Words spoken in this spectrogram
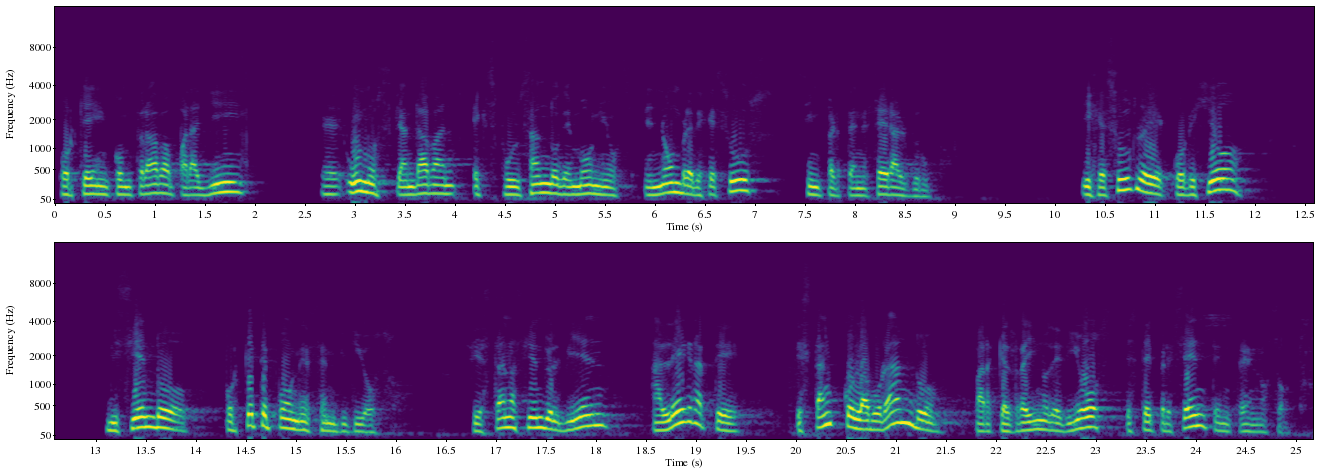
porque encontraba para allí eh, unos que andaban expulsando demonios en nombre de Jesús sin pertenecer al grupo. Y Jesús le corrigió diciendo, ¿por qué te pones envidioso? Si están haciendo el bien, alégrate, están colaborando para que el reino de Dios esté presente entre nosotros.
